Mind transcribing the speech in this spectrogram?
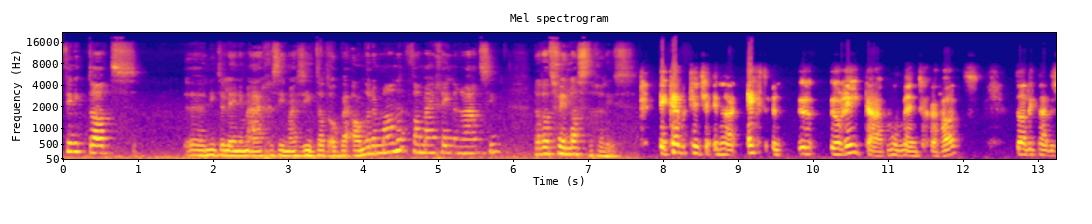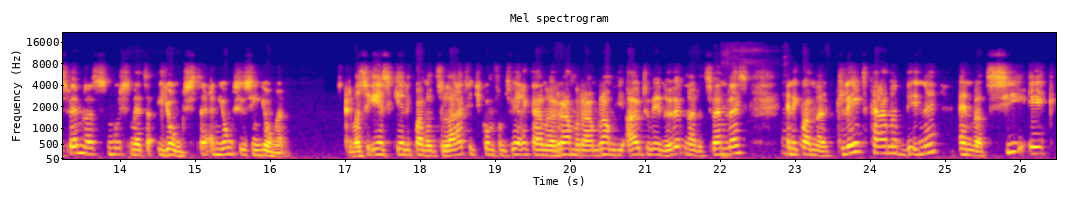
vind ik dat uh, niet alleen in mijn eigen gezin, maar zie ik dat ook bij andere mannen van mijn generatie dat dat veel lastiger is. Ik heb een keertje echt een Eureka-moment gehad. Dat ik naar de zwemles moest met de jongste. En de jongste is een jongen. Dat was de eerste keer, ik kwam al te laat. Je komt van het werk aan en ram, ram, ram. Die auto in, hup, naar de zwemles. En ik kwam naar de kleedkamer binnen. En wat zie ik?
